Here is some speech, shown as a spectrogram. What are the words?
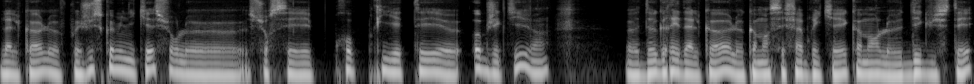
l'alcool, vous pouvez juste communiquer sur, ses propriétés euh, objectives. Hein. degré d'alcool, comment c'est fabriqué, comment le déguster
